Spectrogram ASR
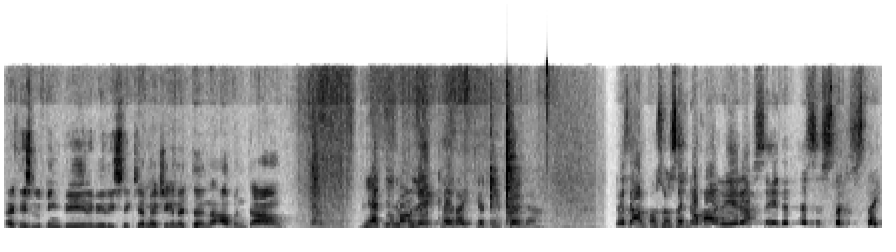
It is looking very, very sexy. I'm actually gonna turn the oven down. Weet julle hoe lekker ryk dit hier binne? Dis amper soos hy nog al regtig sê dit is 'n stuk steak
